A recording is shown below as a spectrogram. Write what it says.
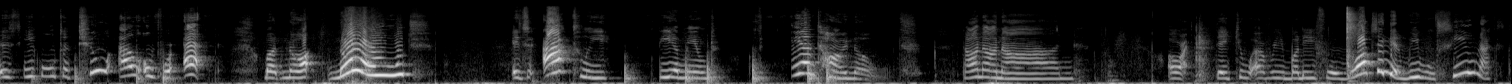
is equal to 2L over N, but not nodes. It's actually the amount of antinodes. Na na na. Alright, thank you everybody for watching and we will see you next time.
